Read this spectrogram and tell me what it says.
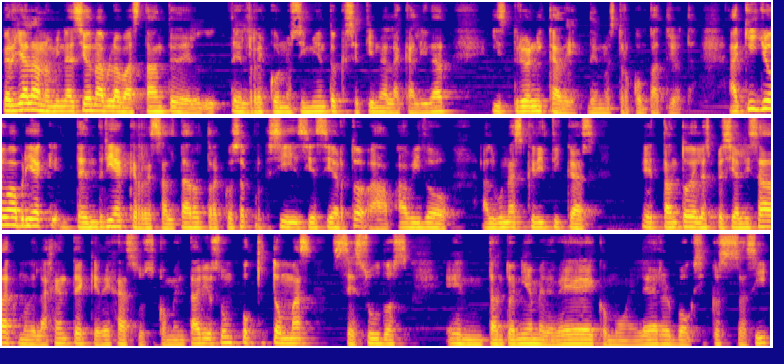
Pero ya la nominación habla bastante del, reconocimiento que se tiene a la calidad histriónica de, nuestro compatriota. Aquí yo habría que, tendría que resaltar otra cosa, porque sí, sí es cierto, ha, habido algunas críticas eh, tanto de la especializada como de la gente que deja sus comentarios un poquito más sesudos en tanto en IMDB como en Letterboxd y cosas así,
